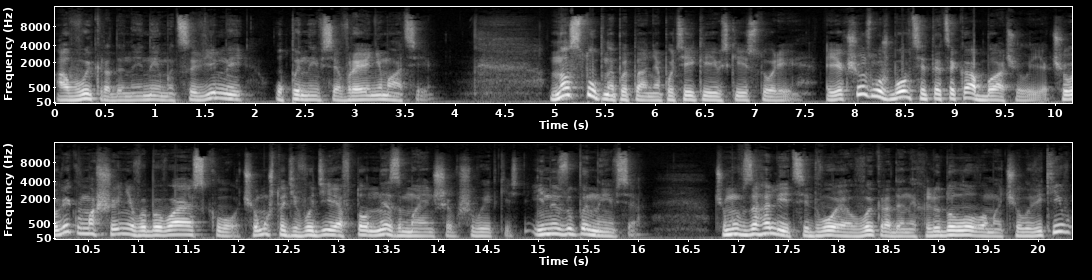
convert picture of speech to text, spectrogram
а викрадений ними цивільний опинився в реанімації. Наступне питання по цій київській історії. Якщо службовці ТЦК бачили, як чоловік в машині вибиває скло, чому ж тоді водій авто не зменшив швидкість і не зупинився? Чому взагалі ці двоє викрадених людоловами чоловіків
